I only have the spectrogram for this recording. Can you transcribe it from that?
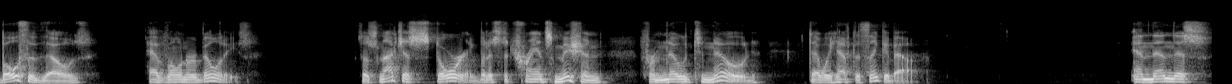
Both of those have vulnerabilities. So it's not just storing, but it's the transmission from node to node that we have to think about. And then this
